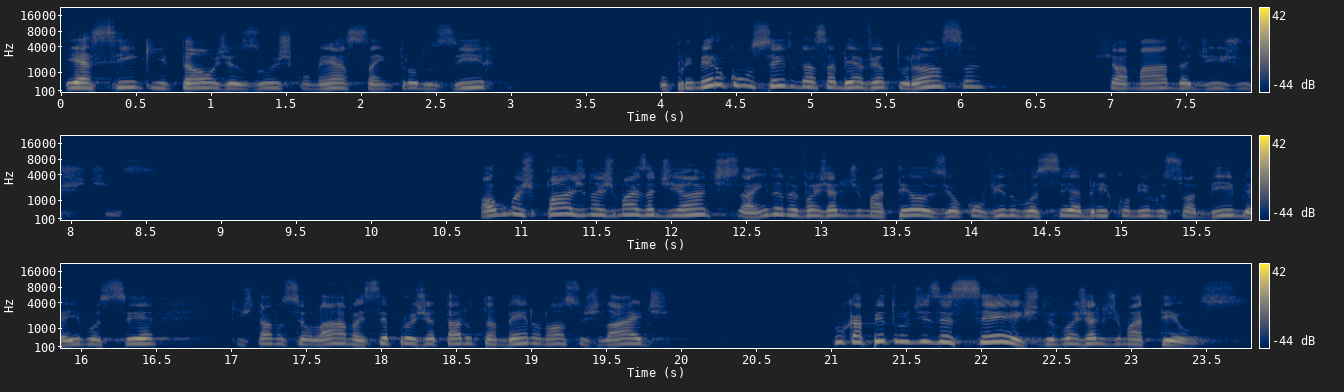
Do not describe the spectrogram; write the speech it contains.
E é assim que então Jesus começa a introduzir o primeiro conceito dessa bem-aventurança, chamada de justiça. Algumas páginas mais adiante, ainda no Evangelho de Mateus, eu convido você a abrir comigo sua Bíblia, aí você que está no seu lar, vai ser projetado também no nosso slide, para o capítulo 16 do Evangelho de Mateus.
